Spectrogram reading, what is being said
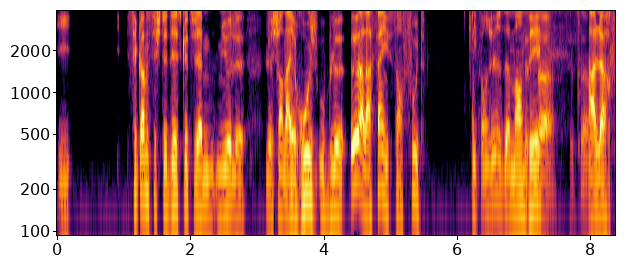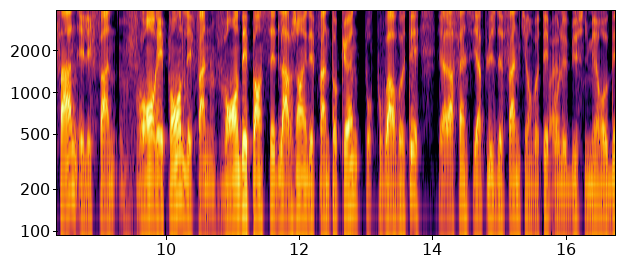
ils- c'est comme si je te dis Est-ce que tu aimes mieux le, le chandail rouge ou bleu? Eux, à la fin, ils s'en foutent. Ils font juste demander ça. à leurs fans et les fans vont répondre, les fans vont dépenser de l'argent et des fan tokens pour pouvoir voter. Et à la fin, s'il y a plus de fans qui ont voté Ouais. pour le bus numéro B,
